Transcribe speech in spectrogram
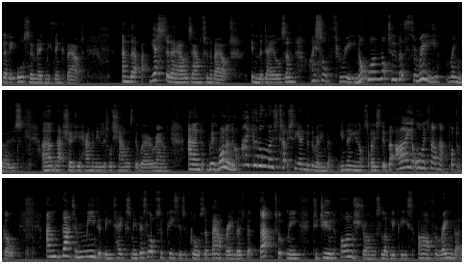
that it also made me think about, and that yesterday I was out and about in the Dales and I saw three, not one, not two, but three rainbows. Um, that shows you how many little showers there were around. And with one of them, I could almost touch the end of the rainbow. You know, you're not supposed to, but I almost found that pot of gold. And that immediately takes me, there's lots of pieces, of course, about rainbows, but that took me to June Armstrong's lovely piece, R for Rainbow,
